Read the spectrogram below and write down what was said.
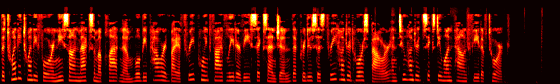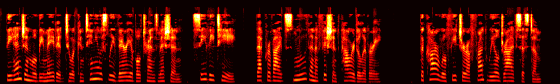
The 2024 Nissan Maxima Platinum will be powered by a 3.5-liter V6 engine that produces 300 horsepower and 261 pound-feet of torque. The engine will be mated to a continuously variable transmission, CVT, that provides smooth and efficient power delivery. The car will feature a front-wheel drive system.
